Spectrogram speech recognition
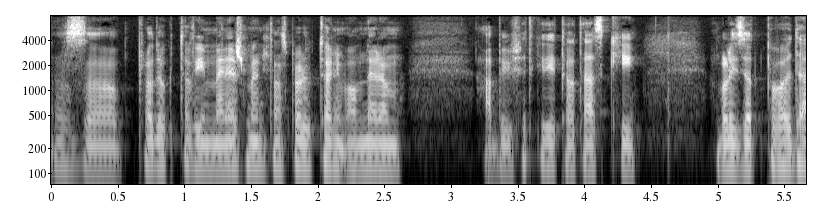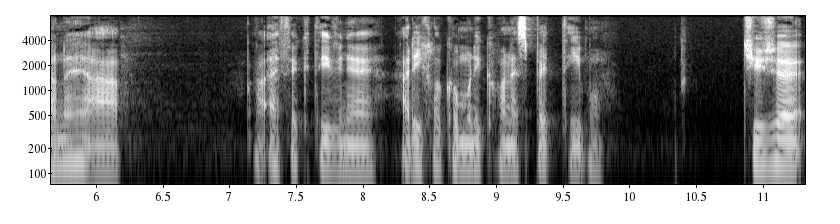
s produktovým manažmentom, s produktovým ownerom, aby všetky tieto otázky boli zodpovedané a, a efektívne a rýchlo komunikované späť týmu. Čiže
